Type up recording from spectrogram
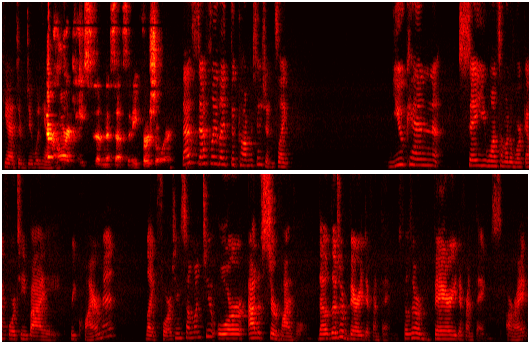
He had to do what he had There to do. are cases of necessity, for sure. that's definitely like the conversation. It's like you can say you want someone to work at 14 by requirement, like forcing someone to, or out of survival. Those are very different things. Those are very different things. All right.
